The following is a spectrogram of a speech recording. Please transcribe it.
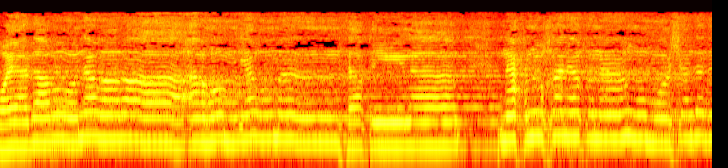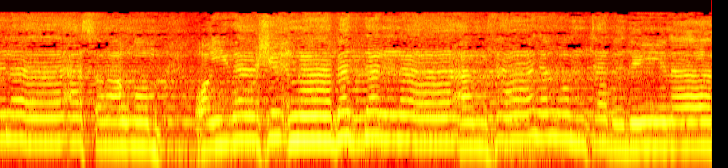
ويذرون وراءهم يوما ثقيلا. نحن خلقناهم وشددنا أسرهم وإذا شئنا بدلنا أمثالهم تبديلا.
